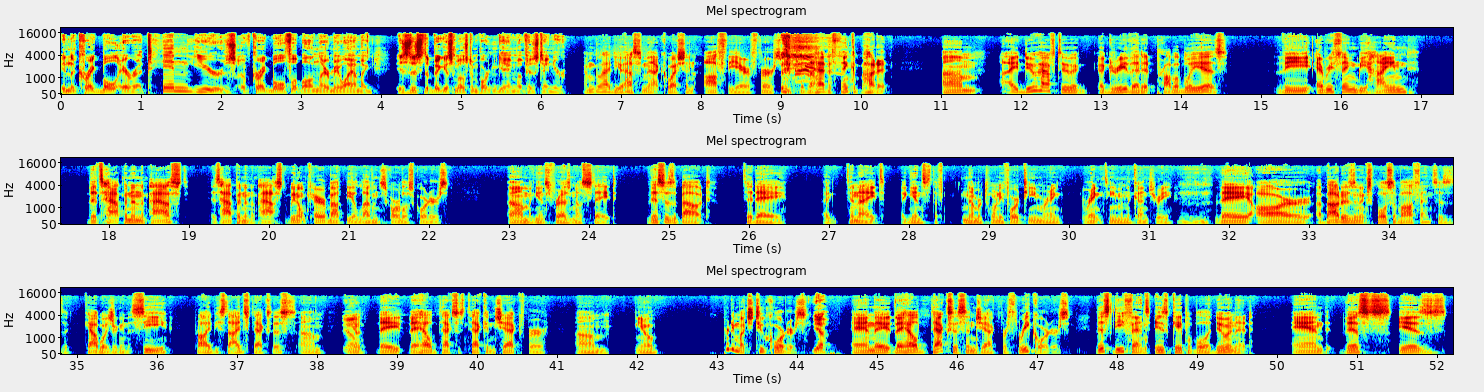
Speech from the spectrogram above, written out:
in the Craig Bohl era? Ten years of Craig Bohl football in Laramie, Wyoming. Is this the biggest, most important game of his tenure? I'm glad you asked me that question off the air first because I had to think about it. Um, I do have to ag- agree that it probably is. The everything behind that's happened in the past has happened in the past. We don't care about the 11 scoreless quarters um, against Fresno State. This is about today, uh, tonight against the number 24 team ranked ranked team in the country. They are about as an explosive offense as the Cowboys are going to see, probably besides Texas. Um, Yeah. You know, they they held Texas Tech in check for um, you know pretty much two quarters, Yeah. and they they held Texas in check for three quarters. This defense is capable of doing it, and this is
